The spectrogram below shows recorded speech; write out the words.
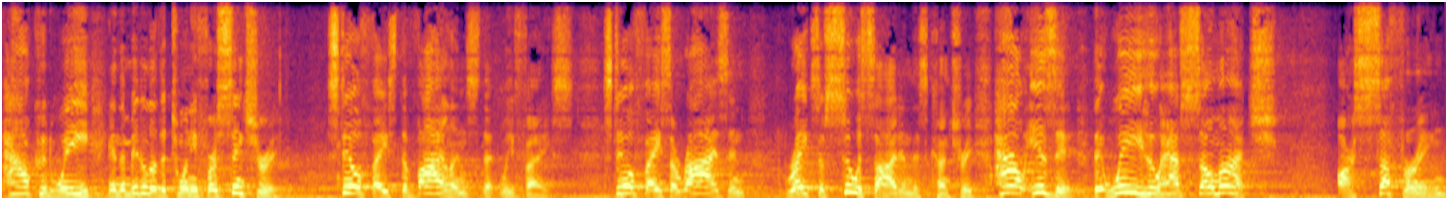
How could we, in the middle of the 21st century, still face the violence that we face, still face a rise in rates of suicide in this country? How is it that we who have so much are suffering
